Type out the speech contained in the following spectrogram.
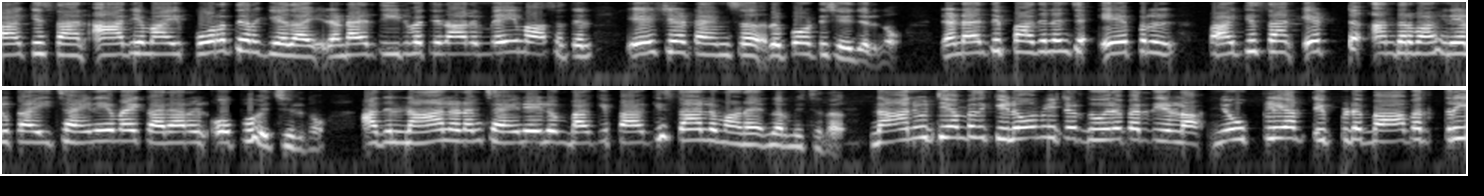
പാകിസ്ഥാൻ ആദ്യമായി പുറത്തിറക്കിയതായി രണ്ടായിരത്തി ഇരുപത്തിനാല് മെയ് മാസത്തിൽ ഏഷ്യ ടൈംസ് റിപ്പോർട്ട് ചെയ്തിരുന്നു. രണ്ടായിരത്തി പതിനഞ്ച് ഏപ്രിൽ പാകിസ്ഥാൻ എട്ട് അന്തർവാഹിനികൾക്കായി ചൈനയുമായി കരാറിൽ ഒപ്പുവെച്ചിരുന്നു. അതിൽ നാലെണ്ണം ചൈനയിലും ബാക്കി പാകിസ്ഥാനിലുമാണ് നിർമ്മിച്ചത്. നാനൂറ്റി അമ്പത് കിലോമീറ്റർ ദൂരപരിധിയുള്ള ന്യൂക്ലിയർ ടിപ്ഡ് ബാബർ ത്രീ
